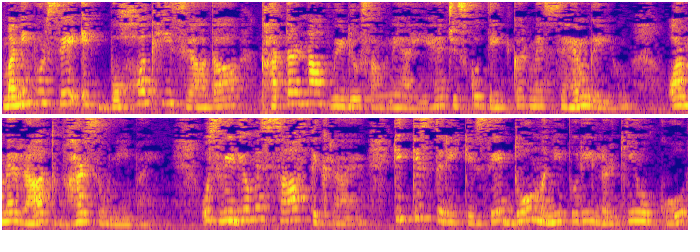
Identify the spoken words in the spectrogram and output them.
मणिपुर से एक बहुत ही ज़्यादा खतरनाक वीडियो सामने आई है, जिसको देखकर मैं सहम गई हूँ और मैं रात भर सो नहीं पाई। उस वीडियो में साफ़ दिख रहा है कि किस तरीके से दो मणिपुरी लड़कियों को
